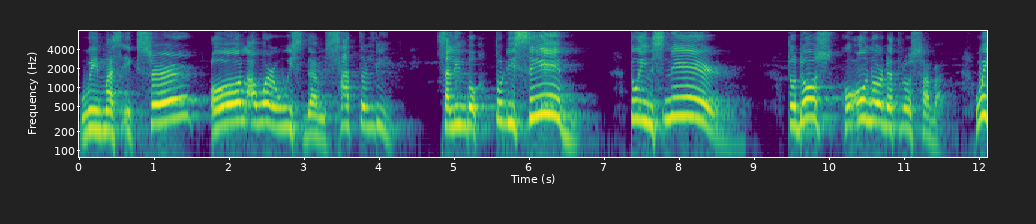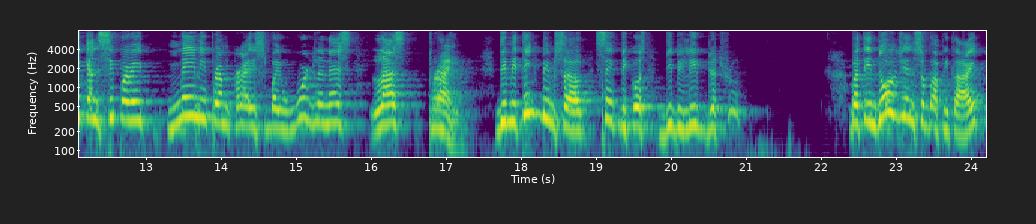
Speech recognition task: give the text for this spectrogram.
we must exert all our wisdom subtly sa limbo to deceive, to ensnare to those who honor the true Sabbath. We can separate many from Christ by worldliness, lust, pride. They may think themselves safe because they believe the truth. But indulgence of appetite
